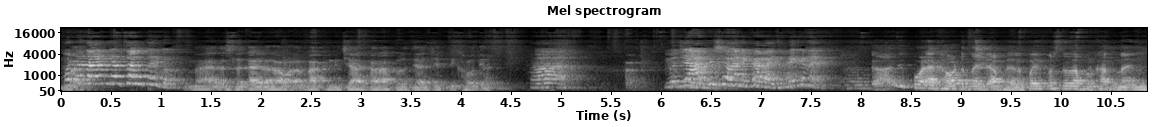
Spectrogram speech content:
मटण आणलं चालतंय बघ. नाही तसलं काय गावाला भाकरी चार करा आपल्याला त्या चटणी खाऊ द्या. हा. शेवानी करायचं आहे का नाही? काय ते पोळ्या खावटत नाही ते आपल्याला. पहिल्यापासूनच आपण खात नाही.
